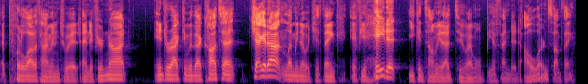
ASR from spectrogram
I put a lot of time into it. And if you're not interacting with that content, check it out and let me know what you think. If you hate it, you can tell me that too. I won't be offended. I'll learn something.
